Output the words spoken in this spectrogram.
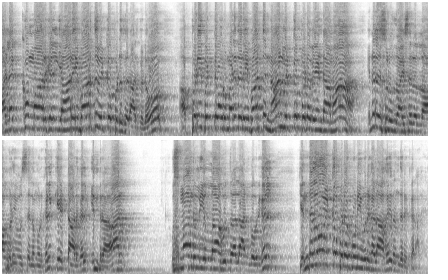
மலக்குமார்கள் யாரை பார்த்து வெட்கப்படுகிறார்களோ அப்படிப்பட்ட ஒரு மனிதரை பார்த்து நான் வெட்கப்பட வேண்டாமா? என்ன ரசூலுல்லாஹி ஸல்லல்லாஹு அலைஹி வஸல்லம் அவர்கள் கேட்டார்கள் என்றால் உஸ்மான் ரலியல்லாஹு தஆலா என்பவர்கள் எந்த அளவு வெட்கப்படக்கூடியவர்களாக இருந்திருக்கிறார்கள்?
